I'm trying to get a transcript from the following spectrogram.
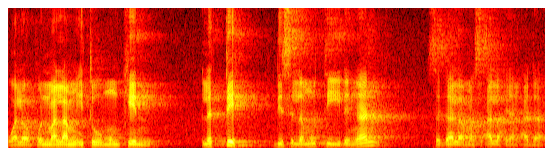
Walaupun malam itu mungkin letih diselemuti dengan segala masalah yang ada.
